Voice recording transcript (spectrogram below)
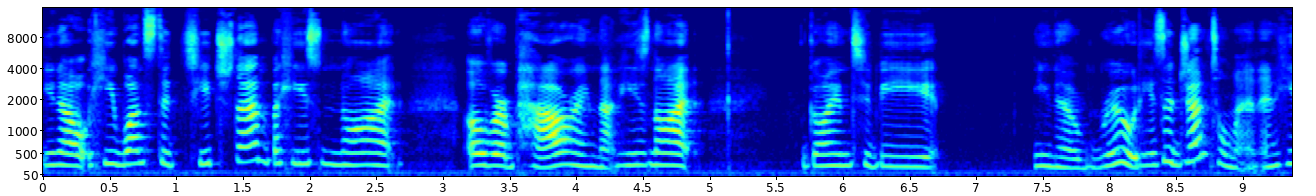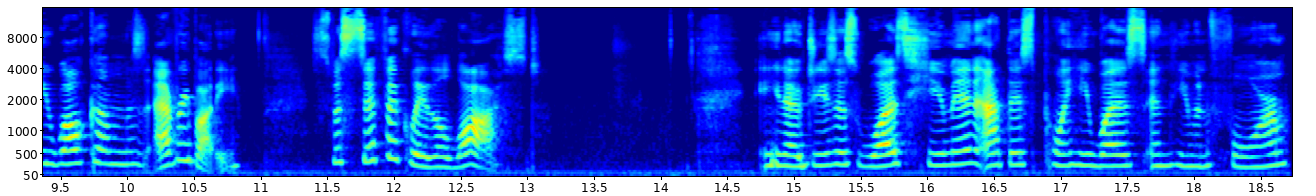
You know, he wants to teach them, but he's not overpowering them. He's not going to be, you know, rude. He's a gentleman and he welcomes everybody, specifically the lost. You know, Jesus was human at this point, he was in human form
